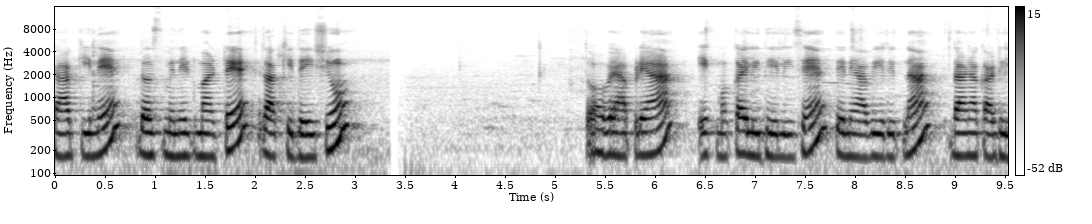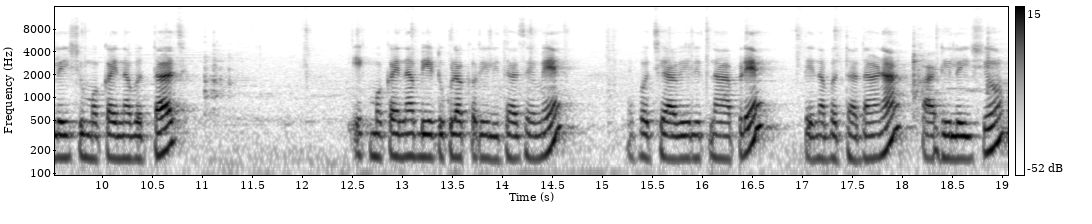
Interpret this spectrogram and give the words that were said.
ઢાંકીને દસ મિનિટ માટે રાખી દઈશું. તો હવે આપણે આ એક મકાઈ લીધેલી છે. તેને આવી રીતના દાણા કાઢી લઈશું મકાઈના બધા જ. એક મકાઈના બે ટુકડા કરી લીધા છે મેં. પછી આવી રીતના આપણે તેના બધા દાણા કાઢી લઈશું.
